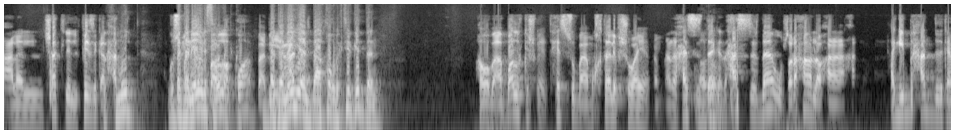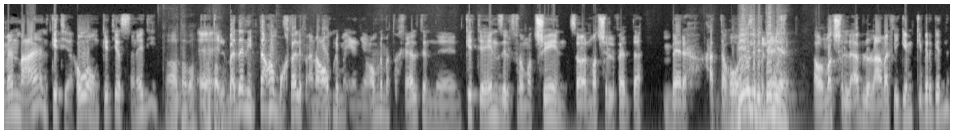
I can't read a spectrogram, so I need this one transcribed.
على الشكل ال physical حتى. بدنيا بقى أقوى بقى بدنيا بقى أقوى بكتير جدا. هو بقى bulk شوية تحسه بقى مختلف شوية أنا حاسس ده حاسس ده وبصراحة لو هجيب حد كمان معاه نكيتيا. هو ونكيتيا السنة دي. آه طبعا آه طبعا. البدني بتاعهم مختلف. أنا عمري ما يعني عمري ما تخيلت إن نكيتيا ينزل في ماتشين سواء الماتش اللي فات ده امبارح حتى هو بيقلب الدنيا. أو الماتش اللي قبله اللي عمل فيه game كبير جدا.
